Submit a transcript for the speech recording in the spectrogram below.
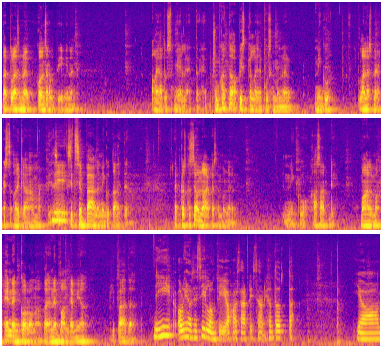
tai tulee semmoinen konservatiivinen ajatus mieleen, että sun kannattaa opiskella joku semmoinen niin kuin, lainausmerkissä oikea ammatti ja Niin. sitten sen päälle niin kuin taiteella. Et koska se on aika semmoinen niin kuin hazardi maailma ennen koronaa tai ennen pandemiaa ylipäätään. Niin, olihan se silloinkin jo hazardissa, on ihan totta. Ja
